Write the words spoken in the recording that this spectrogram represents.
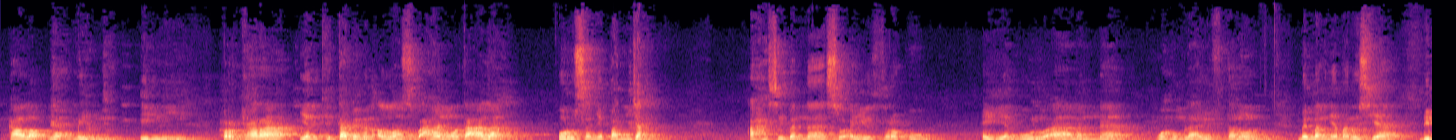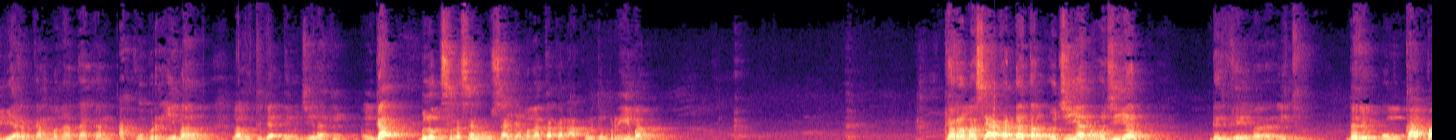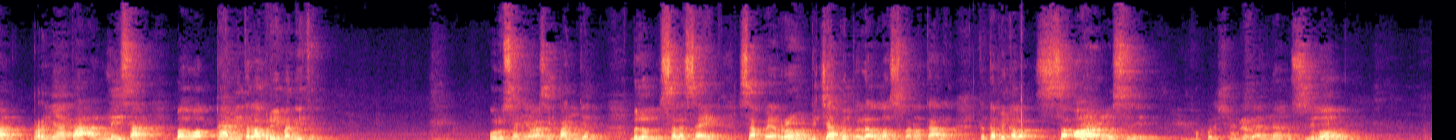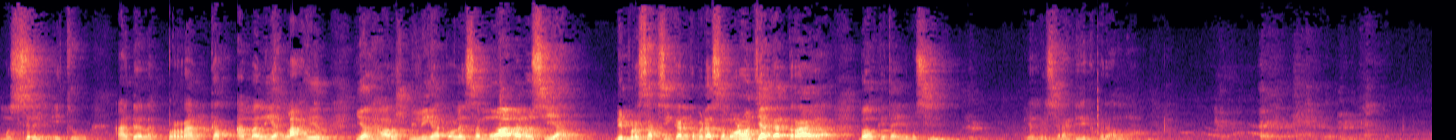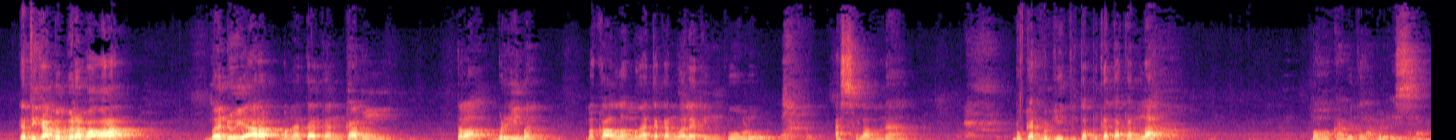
Kalau mukmin ini perkara yang kita dengan Allah Subhanahu wa taala urusannya panjang. Ahasiban nasu ayyuthraku ayyaqulu amanna wa hum la yuftanun. Memangnya manusia dibiarkan mengatakan aku beriman lalu tidak diuji lagi? Enggak, belum selesai urusannya mengatakan aku itu beriman. Karena masih akan datang ujian-ujian dari keimanan itu. Dari ungkapan pernyataan lisan bahwa kami telah beriman itu. Urusannya masih panjang, belum selesai sampai ruh dicabut oleh Allah Subhanahu wa taala. Tetapi kalau seorang muslim, faqul syahadu anna muslimun, muslim itu adalah perangkat amaliyah lahir yang harus dilihat oleh semua manusia, dipersaksikan kepada seluruh jagat raya bahwa kita ini muslim yang berserah diri kepada Allah. Ketika beberapa orang Badui Arab mengatakan kami telah beriman maka Allah mengatakan walakin kulu aslamna. Bukan begitu, tapi katakanlah bahwa kami telah berislam.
